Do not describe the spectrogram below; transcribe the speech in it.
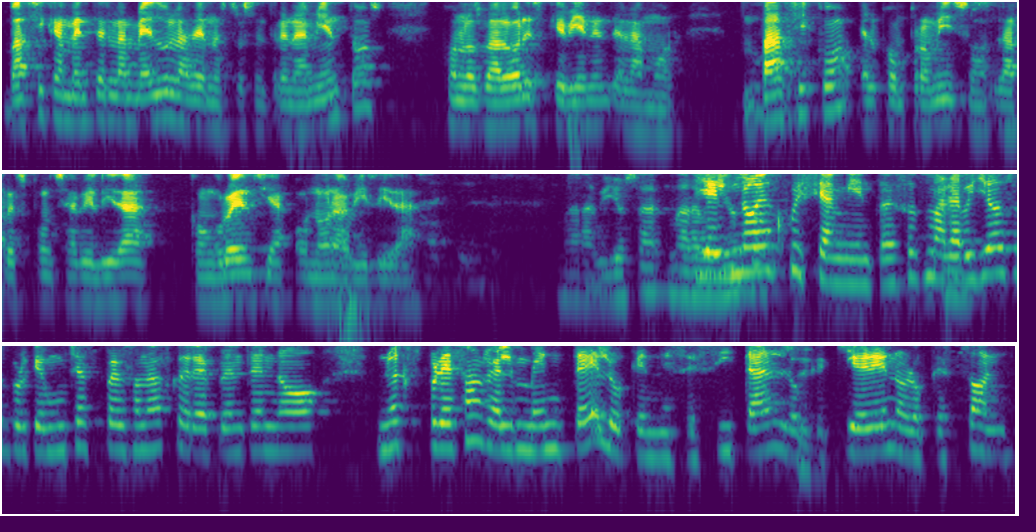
Básicamente es la médula de nuestros entrenamientos con los valores que vienen del amor. Básico, el compromiso, la responsabilidad, congruencia, honorabilidad. Maravillosa, Y el no enjuiciamiento, eso es Sí. maravilloso porque muchas personas que de repente no, no expresan realmente lo que necesitan, lo Sí. que quieren o lo que son.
